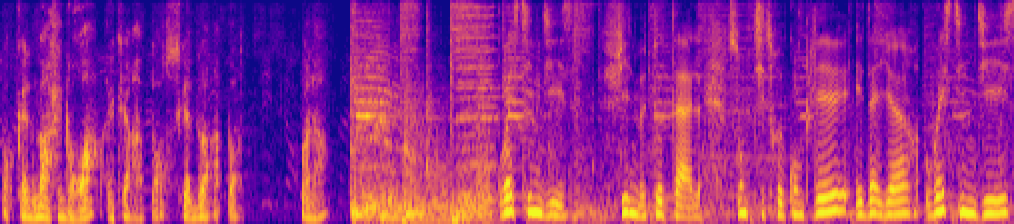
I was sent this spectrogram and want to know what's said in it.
pour qu'elle marche droit et qu'elle rapporte ce qu'elle doit rapporter. Voilà. West Indies, film total. Son titre complet est d'ailleurs West Indies,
